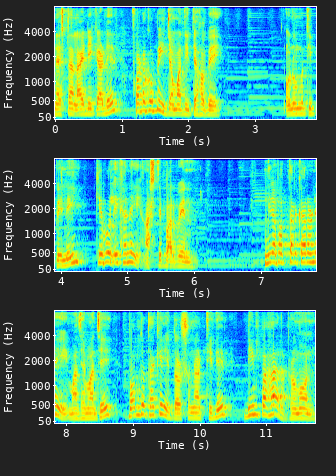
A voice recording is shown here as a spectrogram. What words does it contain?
ন্যাশনাল আইডি কার্ডের ফটোকপি জমা দিতে হবে। অনুমতি পেলেই কেবল এখানে আসতে পারবেন। নিরাপত্তার কারণে মাঝে মাঝে বন্ধ থাকে দর্শনার্থীদের ডিম পাহাড় ভ্রমণ।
